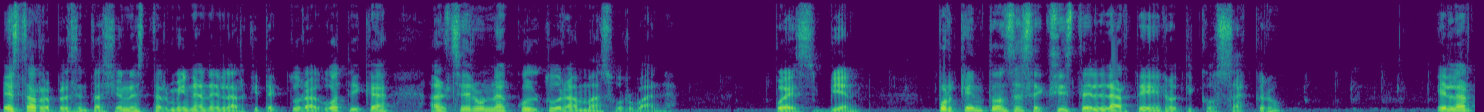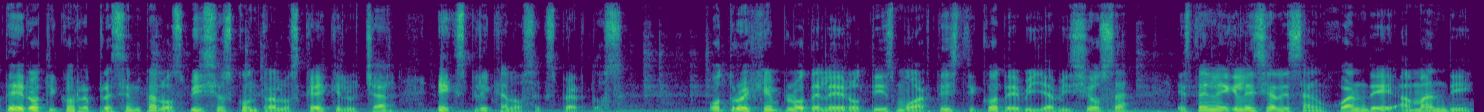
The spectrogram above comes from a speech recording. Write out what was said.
Estas representaciones terminan en la arquitectura gótica al ser una cultura más urbana. Pues bien, ¿por qué entonces existe el arte erótico sacro? El arte erótico representa los vicios contra los que hay que luchar, explican los expertos. Otro ejemplo del erotismo artístico de Villaviciosa está en la iglesia de San Juan de Amandi.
